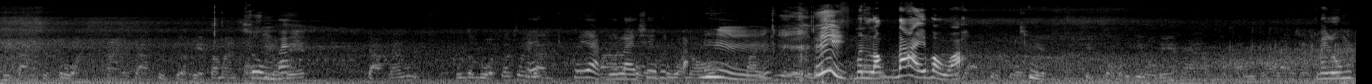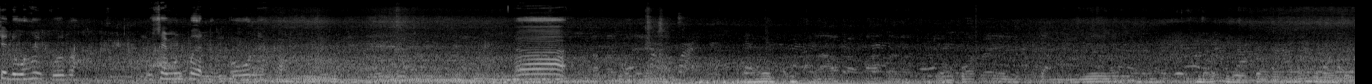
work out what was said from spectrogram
ที่ตั้งจุดตรวจห่างจากจุดเกิดเหตุประมาณ2ซุ่มกิโลไปเมตรจากนั้น คุณตำรวจก็ช่วยเฮ้ยกันกูอยากดูรายชื่อพาเพื่ส่องนตัวน้องอื้อหือไปที่โรงพยาบาลเฮ้ยมันล็อกได้เปล่าวะจากจุดเกิดเหตุ12กิโลเมตรนะครับทางพ่อเราเนี่ยไม่รู้มันจะดูให้กูหรือเปล่าไม่ใช่มึงเปิดหนังกูนะครับเออกู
